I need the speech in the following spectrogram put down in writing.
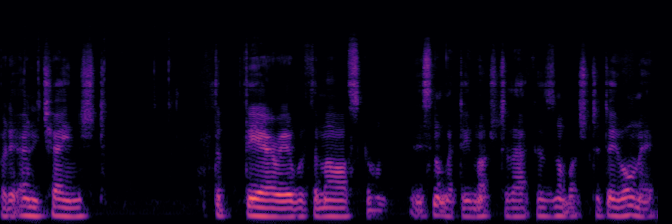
But it only changed the, the area with the mask on. It's not going to do much to that because there's not much to do on it.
